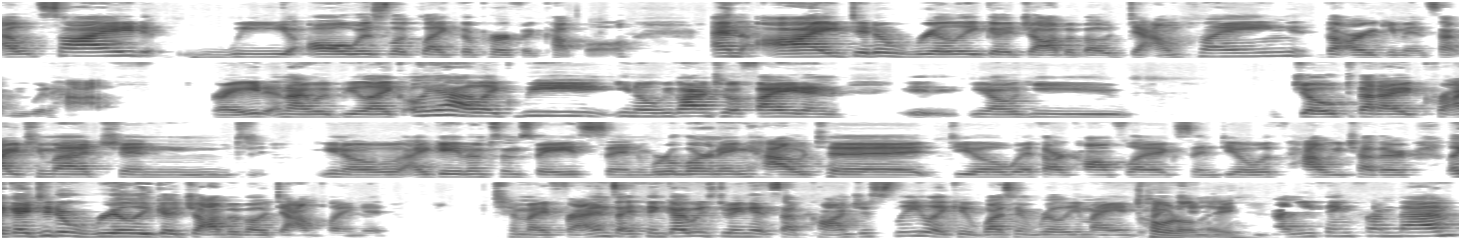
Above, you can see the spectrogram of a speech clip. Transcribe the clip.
outside, we always looked like the perfect couple. And I did a really good job about downplaying the arguments that we would have right and i would be like oh yeah like we you know we got into a fight and eh, you know he joked that I cry too much and you know, I gave him some space and we're learning how to deal with our conflicts and deal with how each other like I did a really good job about downplaying it to my friends. I think I was doing it subconsciously, like it wasn't really my intention totally. to keep anything from them,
